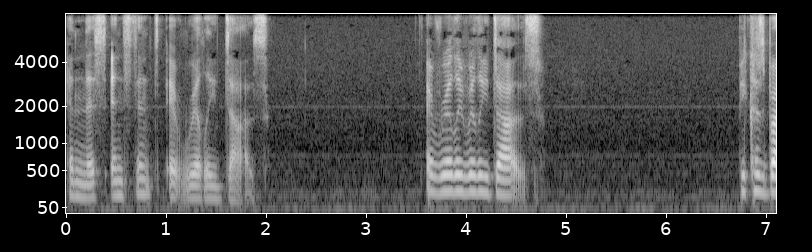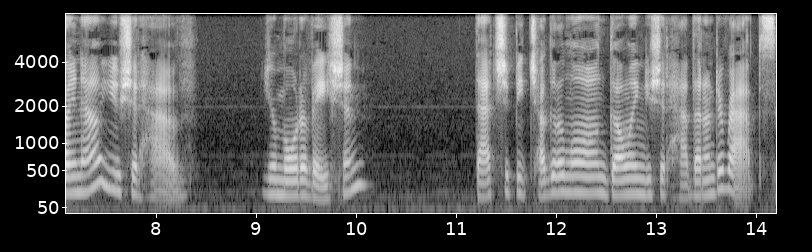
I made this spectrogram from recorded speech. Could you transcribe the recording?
In this instance, it really does. It really, really does. Because by now you should have your motivation. That should be chugging along, going. You should have that under wraps.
